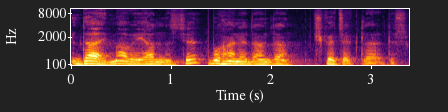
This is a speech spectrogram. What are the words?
daima ve yalnızca bu hanedandan çıkacaklardır.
